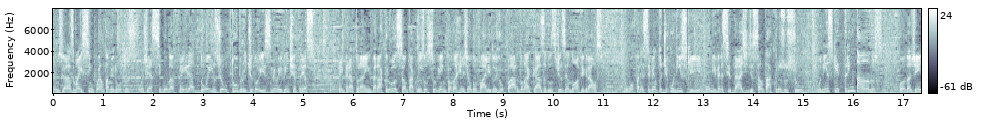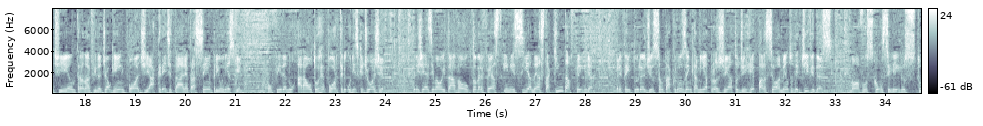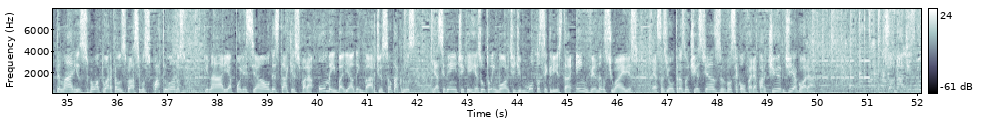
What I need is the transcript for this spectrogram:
11 horas mais 50 minutos. Hoje é segunda-feira, 2 de outubro de 2023. Temperatura em Veracruz, Santa Cruz do Sul e em toda a região do Vale do Rio Pardo na casa dos 19 graus. Um oferecimento de Unisque, Universidade de Santa Cruz do Sul. Unisque 30 anos. Quando a gente entra na vida de alguém, pode acreditar, é para sempre Unisque. Confira no Arauto Repórter Unisque de hoje. 38ª Oktoberfest inicia nesta quinta-feira. Prefeitura de Santa Cruz encaminha projeto de reparcelamento de dívidas. Novos conselheiros tutelares vão atuar pelos próximos quatro anos. E na área policial, destaques para homem baleado em bar de Santa Cruz e acidente que resultou em morte de motociclista em Venâncio Aires. Essas e outras notícias você confere a partir de agora. Jornalismo.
